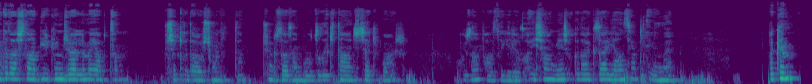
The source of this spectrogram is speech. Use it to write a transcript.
Arkadaşlar bir güncelleme yaptım. Bu şekilde daha hoşuma gitti. Çünkü zaten burada da iki tane çiçek var. O yüzden fazla geliyordu. Ay şu an güneş o kadar güzel yansıyor ki evime. Bakın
